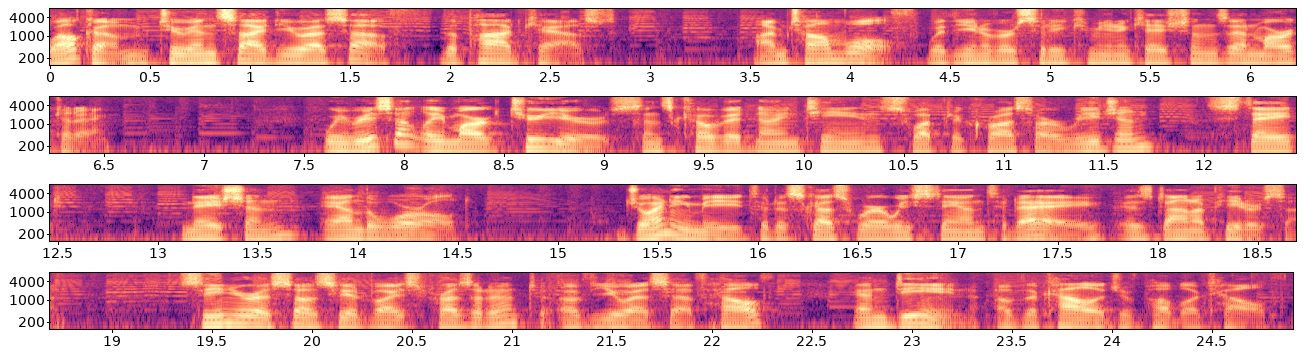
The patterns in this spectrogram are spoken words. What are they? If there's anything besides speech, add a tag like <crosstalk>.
Welcome to Inside USF, the podcast. I'm Tom Wolf with University Communications and Marketing. We recently marked two years since COVID 19 swept across our region, state, nation, and the world. Joining me to discuss where we stand today is Donna Petersen, Senior Associate Vice President of USF Health and Dean of the College of Public Health.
